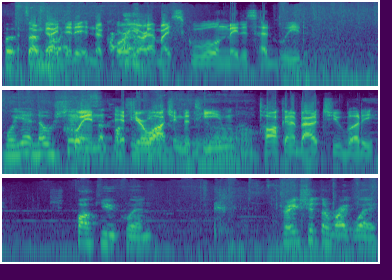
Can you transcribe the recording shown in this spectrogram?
But Some guy no, did it in the courtyard at my school and made his head bleed. Well, yeah, no shit. Quinn, if you're watching the team, I'm talking about you, buddy. fuck you, Quinn. Drake shit the right way.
